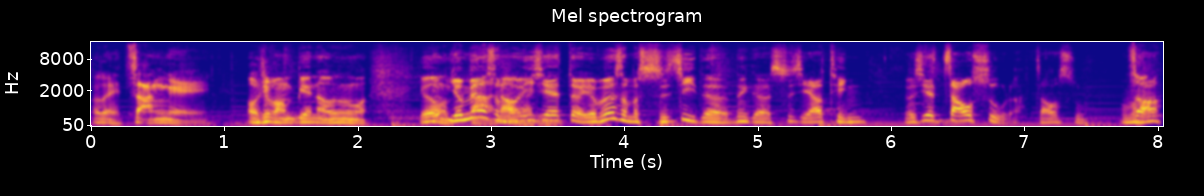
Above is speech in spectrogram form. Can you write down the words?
他说你脏哎，我去旁边了，什么有种有没有什么一些对，有没有什么实际的那个师姐要听，有一些招数了，招数，我们好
